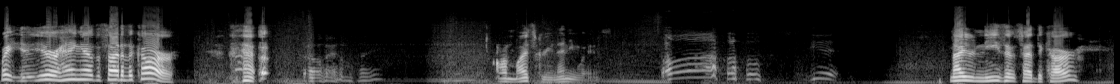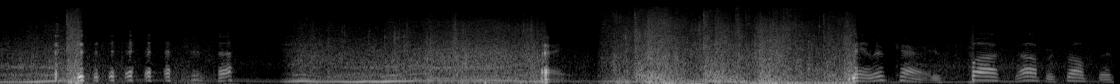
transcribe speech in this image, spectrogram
Wait, you- you're hanging out the side of the car. Oh, am I? on my screen, anyways. Oh shit. Now your knees outside the car. hey. Man, this car is fucked up or something.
